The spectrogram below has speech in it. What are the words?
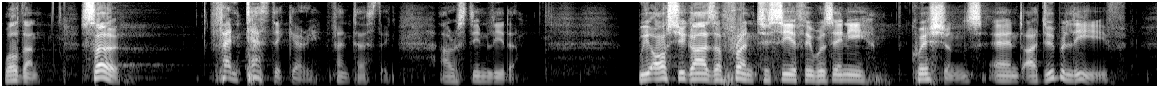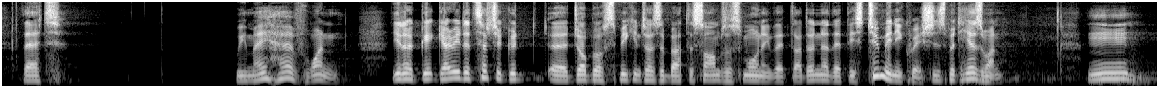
Well done. So, fantastic, Gary. Fantastic. Our esteemed leader. We asked you guys up front to see if there was any questions, and I do believe that we may have one. You know, Gary did such a good uh, job of speaking to us about the Psalms this morning that I don't know that there's too many questions, but here's one. Mm.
